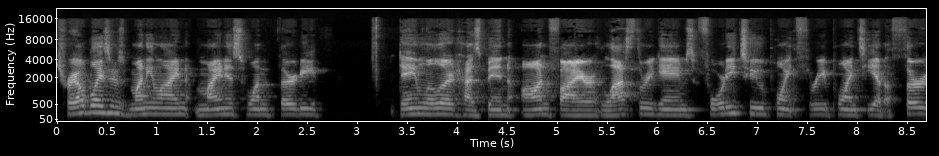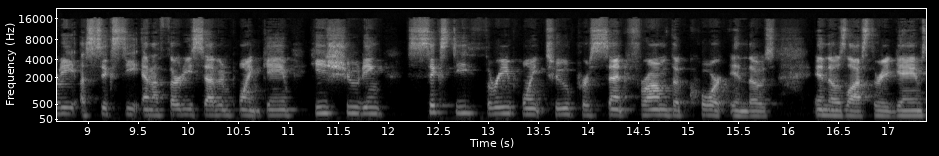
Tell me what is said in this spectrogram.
Trailblazers money line minus 130. Dame Lillard has been on fire. Last three games, 42.3 points. He had a 30, a 60, and a 37 point game. He's shooting 63.2% from the court in those in those last three games.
